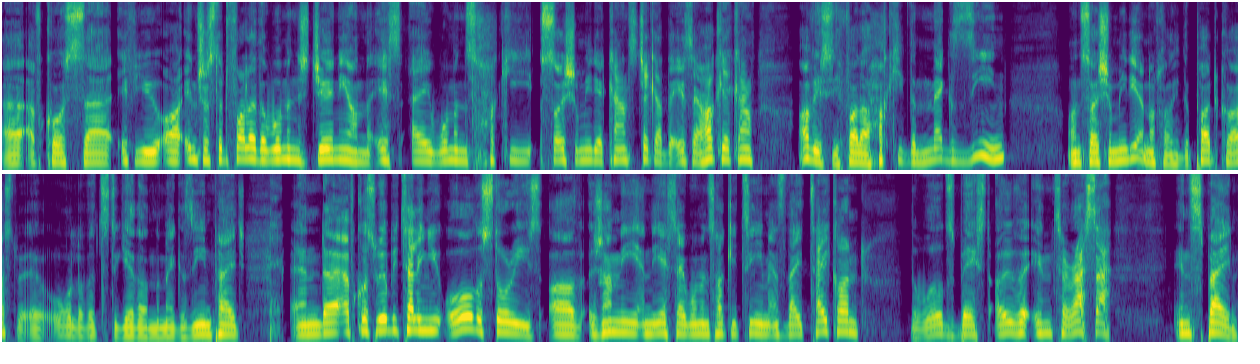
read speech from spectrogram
Uh, of course, uh, if you are interested, follow the women's journey on the SA Women's Hockey social media accounts. Check out the SA Hockey account. Obviously, follow Hockey the magazine on social media, not only the podcast. but, uh, All of it's together on the magazine page. And uh, of course, we'll be telling you all the stories of Jean-Leigh and the SA Women's Hockey team as they take on the world's best over in Terrassa in Spain.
